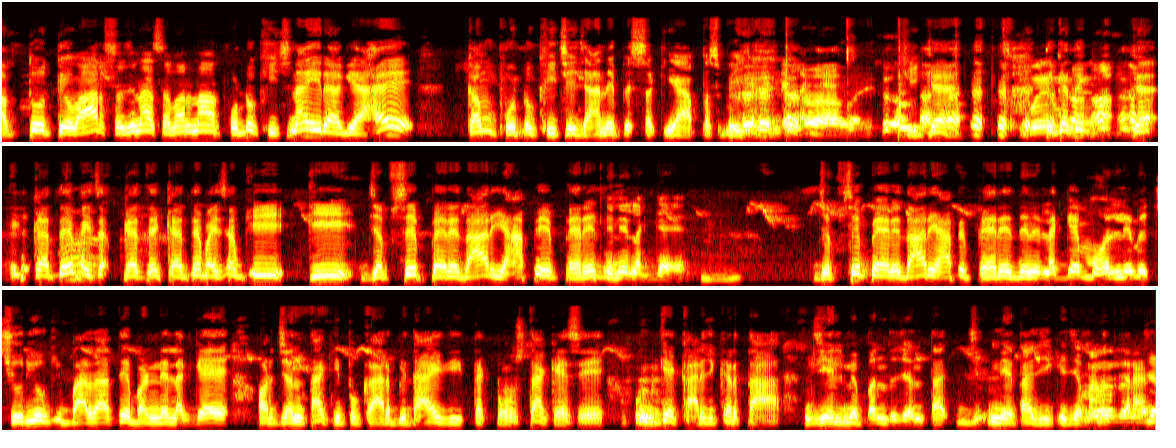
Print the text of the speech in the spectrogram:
अब तो त्योहार सजना संवरना और फ़ोटो खींचना ही रह गया है। कम फ़ोटो खींचे जाने पे सकिया आपस में ठीक है? तो कहते कहते भाई साहब कहते कहते भाई साहब कि कि जब से पहरेदार यहाँ पे पहरे देने लग गए जब से पहरेदार यहाँ पे पहरे देने लग गए मोहल्ले में चोरियों की वारदातें बढ़ने लग गए और जनता की पुकार विधायक जी तक पहुँचता कैसे? उनके कार्यकर्ता जेल में बंद जनता नेताजी की जमानत कराने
